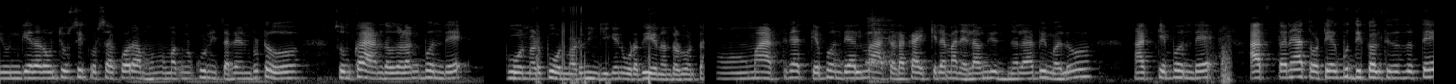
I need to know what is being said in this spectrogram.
ಇವ್ನಿಗೆ ಏನಾರು ಒಂಚೂರು ಸಿಕ್ಕರು ಸಾಕು ಅವ್ರ ಅಮ್ಮನ ಮಗನ ಕುಣಿತಾರೆ ಅಂದ್ಬಿಟ್ಟು ಸುಮ್ಕ ಅಂದೋದೊಳಗೆ ಬಂದೆ. ಫೋನ್ ಮಾಡು ಫೋನ್ ಮಾಡು, ನಿಂಗಿಗೆ ನೋಡೋದು ಏನಂದಳು ಅಂತ. ಮಾಡ್ತೀನಿ ಅದಕ್ಕೆ ಬಂದೆ, ಅಲ್ಲಿ ಮಾತಾಡಕ್ಕೆ ಆಯ್ಕಿಲ್ಲ, ಮನೇಲಿ ಅವ್ನು ಇದ್ನಲ್ಲ, ಬಿಮಲು. ಅದಕ್ಕೆ ಬಂದೆ. ಅತ್ತನೇ ಹತೋಟಿಯಾಗಿ ಬುದ್ಧಿ ಕಲ್ತಿದ್ದತ್ತೆ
